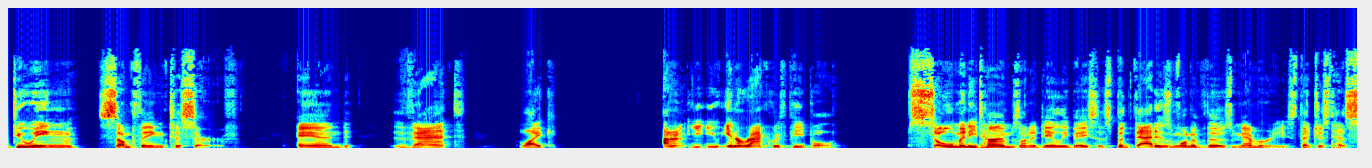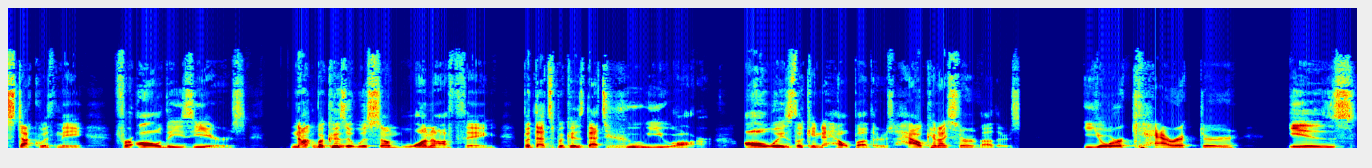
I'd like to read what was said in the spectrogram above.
doing something to serve. And that, like, I don't know, you, you interact with people so many times on a daily basis, but that is one of those memories that just has stuck with me for all these years. Not because it was some one off thing, but that's because that's who you are. Always looking to help others. How can I serve others? Your character is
